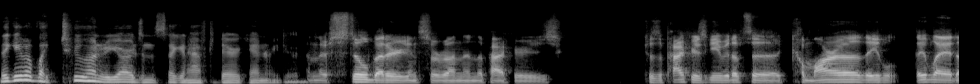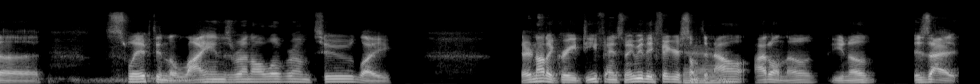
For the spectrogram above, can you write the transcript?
they gave up like 200 yards in the second half to Derrick Henry, dude. and they're still better against the run than the Packers. Because the Packers gave it up to Kamara. They they let uh Swift and the Lions run all over them too. Like they're not a great defense. Maybe they figure something out. I don't know. You know, is that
